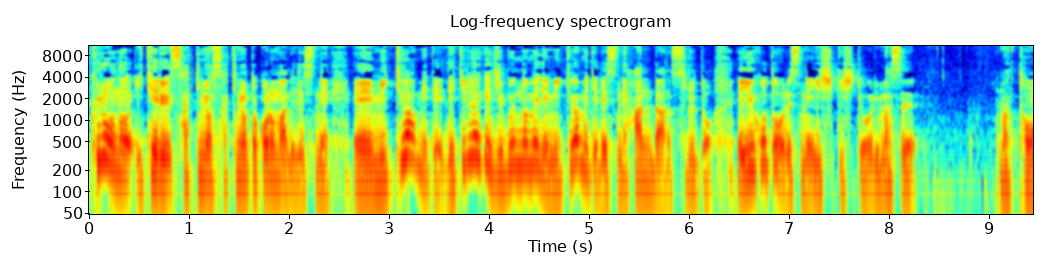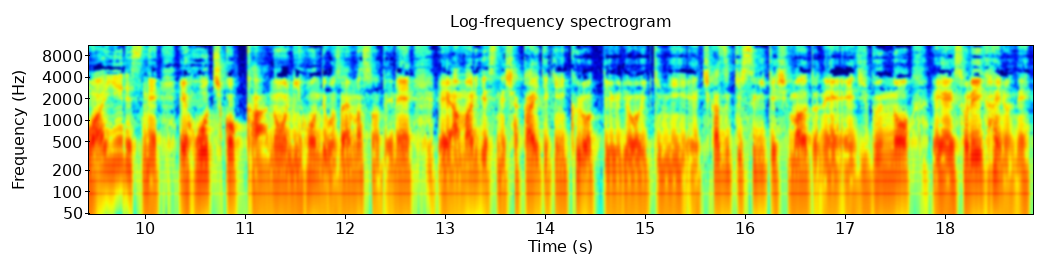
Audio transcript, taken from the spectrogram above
黒の行ける先の先のところまでですね、え、見極めて、できるだけ自分の目で見極めてですね、判断するということをですね、意識しております。まあ、とはいえですね、え法治国家の日本でございますのでね、えあまりですね、社会的に黒っていう領域に、え近づきすぎてしまうとね、え自分の、えそれ以外のね、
